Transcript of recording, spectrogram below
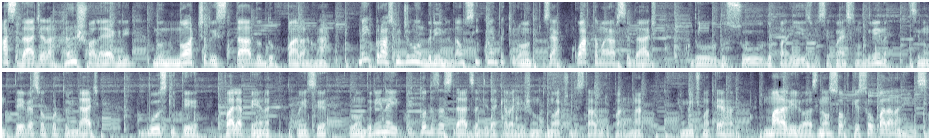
A cidade era Rancho Alegre, no norte do estado do Paraná, bem próximo de Londrina, dá uns 50 quilômetros. É a quarta maior cidade do, do sul do país. Você conhece Londrina? Se não teve essa oportunidade, busque ter. Vale a pena conhecer Londrina e, e todas as cidades ali daquela região do norte do estado do Paraná. Realmente uma terra maravilhosa, não só porque sou paranaense.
